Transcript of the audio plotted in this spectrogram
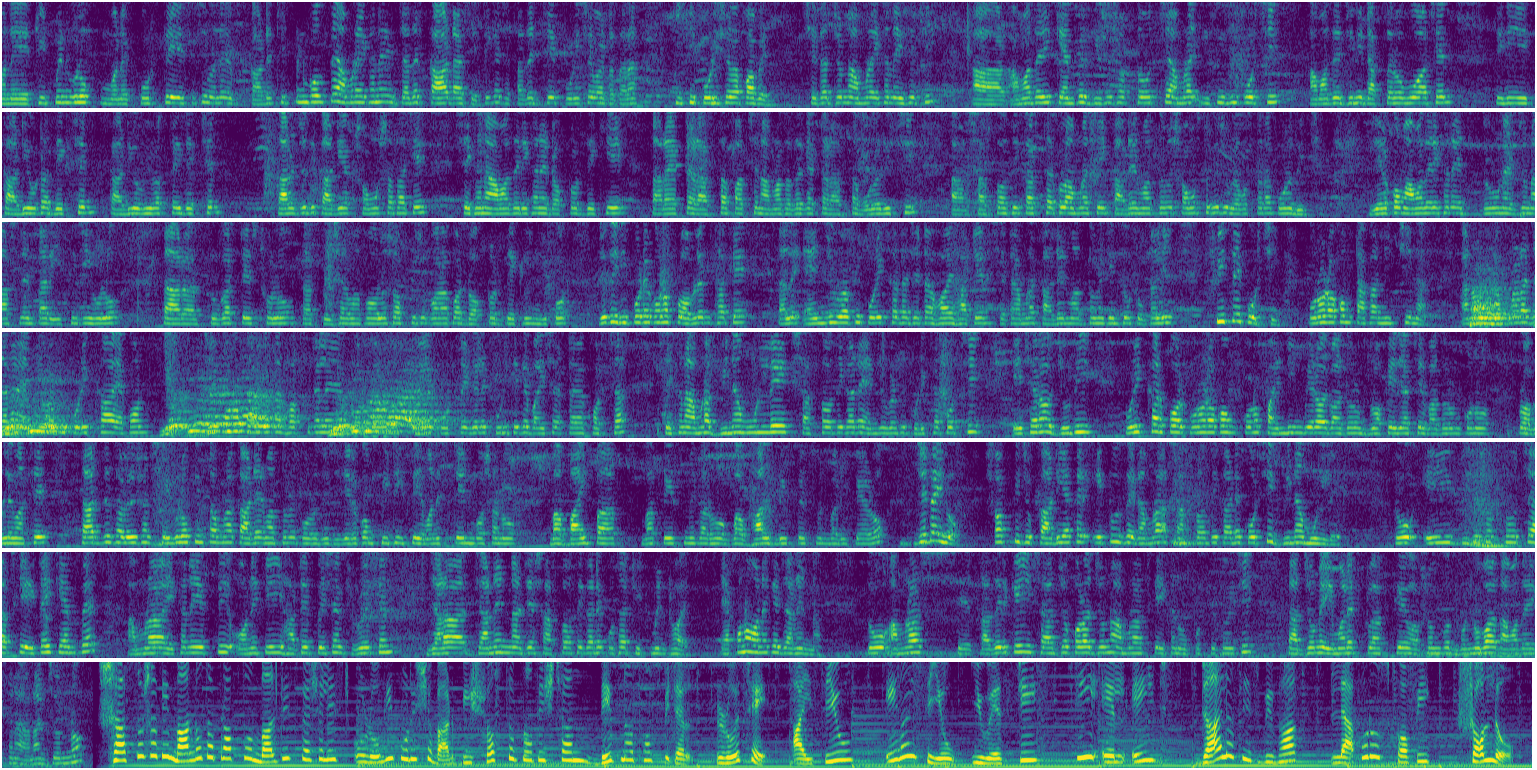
মানে ট্রিটমেন্টগুলো মানে করতে এসেছি মানে কার্ডের ট্রিটমেন্ট বলতে আমরা এখানে যাদের কার্ড আছে, ঠিক আছে? তাদের যে পরিষেবাটা, তারা কি কি পরিষেবা পাবেন সেটার জন্য আমরা এখানে এসেছি। আর আমাদের এই ক্যাম্পের বিশেষত্ব হচ্ছে আমরা ইসিজি করছি। আমাদের যিনি ডাক্তারবাবু আছেন, তিনি কার্ডিওটা দেখছেন কার্ডিও বিভাগটাই দেখছেন। কারোর যদি কার্ডিয়াক সমস্যা থাকে, সেখানে আমাদের এখানে ডক্টর দেখিয়ে তারা একটা রাস্তা পাচ্ছেন, আমরা তাদেরকে একটা রাস্তা বলে দিচ্ছি। আর স্বাস্থ্যসাথী কার্ড থাকলেও আমরা সেই কার্ডের মাধ্যমে সমস্ত কিছু ব্যবস্থাটা করে দিচ্ছি। যেরকম আমাদের এখানে ধরুন একজন আসলেন, তার ইসিজি হলো তার সুগার টেস্ট হলো, তার প্রেশার মাপা হলো সব কিছু করার পর ডক্টর দেখলেন রিপোর্ট যদি রিপোর্টে কোনো প্রবলেম থাকে, তাহলে অ্যাঞ্জিওগ্রাফি পরীক্ষাটা যেটা হয় হার্টের সেটা আমরা কার্ডের মাধ্যমে কিন্তু টোটালি ফ্রিতে করছি। কোনো রকম টাকা নিচ্ছি না। কারণ আপনারা জানেন অ্যাঞ্জিওগ্রাফি পরীক্ষা এখন যে কোনো কলকাতার হসপিটালে বড় বড় হসপিটালে করতে গেলে কুড়ি থেকে বাইশ হাজার টাকা খরচা। সেখানে আমরা বিনামূল্যে স্বাস্থ্যসাথী কার্ডে অ্যাঞ্জিওগ্রাফি পরীক্ষা করছি। এছাড়াও যদি পরীক্ষার পর কোনো রকম কোনো ফাইন্ডিং বেরোয় বা ধরুন ব্লকেজ আছে বা ধরুন কোনো প্রবলেম আছে তার যে সলিউশন সেগুলো কিন্তু আমরা কার্ডের মাধ্যমে করে দিয়েছি। যেরকম পিটিসি মানে স্টেন বসানো বা বাইপাস বা পেসমেকার হোক বা ভাল্ভ রিপ্লেসমেন্ট বা রিপেয়ার হোক, যেটাই হোক সব কিছু কার্ডিয়াকের এ টু জেড আমরা স্বাস্থ্যসাথী কার্ডে করছি বিনামূল্যে। তো এই বিশেষত্ব হচ্ছে আজকে এটাই ক্যাম্পের আমরা এখানে এসেছি, অনেকেই হার্টের পেশেন্ট রয়েছেন, যারা জানেন না যে স্বাস্থ্যসাথী কার্ডে কোথায় ট্রিটমেন্ট হয়। এখনও অনেকে জানেন না। তো আমরা সে, তাদেরকেই সাহায্য করার জন্য আমরা আজকে এখানে উপস্থিত হয়েছি। তার জন্য এমআরএফ ক্লাবকে অসংখ্য ধন্যবাদ আমাদের এখানে আনার জন্য। স্বাস্থ্যসাথী মান্যতাপ্রাপ্ত মাল্টি স্পেশালিস্ট ও রোগী পরিষেবার বিশ্বস্ত প্রতিষ্ঠান দেবনাথ হসপিটাল। রয়েছে ICU NICU USG TLH dialysis বিভাগ, ল্যাপারোস্কোপিক, শল্য।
